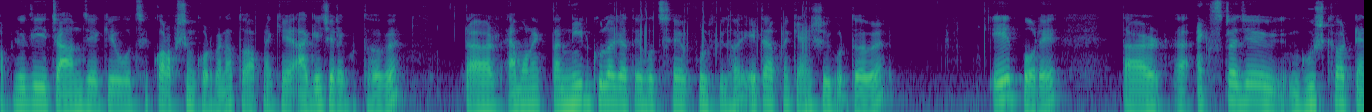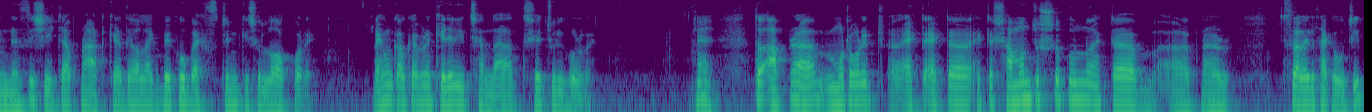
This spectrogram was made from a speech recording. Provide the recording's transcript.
আপনি যদি চান যে কেউ হচ্ছে করাপশন করবে না, তো আপনাকে আগেই যেটা করতে হবে তার এমন একটা নিডগুলো যাতে হচ্ছে ফুলফিল হয়, এটা আপনাকে এনশিওর করতে হবে। এরপরে তার এক্সট্রা যে ঘুষ খাওয়ার টেন্ডেন্সি সেটা আপনার আটকে দেওয়া লাগবে, খুব এক্সট্রিম কিছু ল করে। এখন কাউকে আপনি খেতে দিচ্ছেন না, সে চুরি করবে। হ্যাঁ তো আপনারা মোটামুটি একটা একটা একটা সামঞ্জস্যপূর্ণ একটা আপনার স্যালারি থাকা উচিত।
